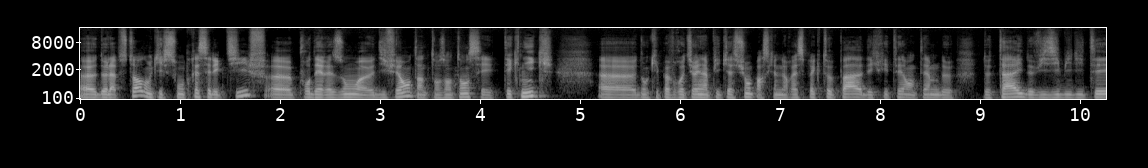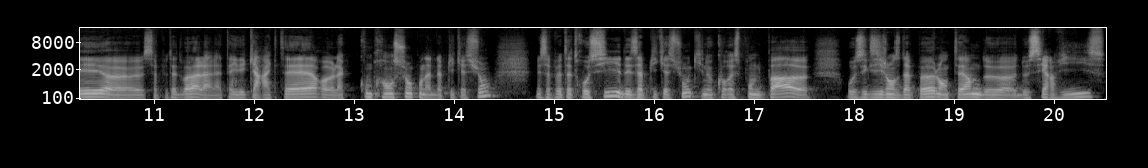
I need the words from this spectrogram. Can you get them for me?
euh, de l'App Store. Donc ils sont très sélectifs pour des raisons différentes. Hein. De temps en temps, c'est technique. donc ils peuvent retirer une application parce qu'elle ne respecte pas des critères en termes de, de taille, de visibilité. ça peut être voilà la, la taille des caractères, la compréhension qu'on a de l'application. Mais ça peut être aussi des applications qui ne correspondent pas aux exigences d'Apple en termes de, de services,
